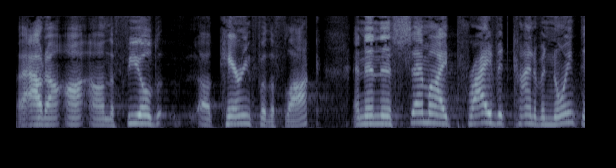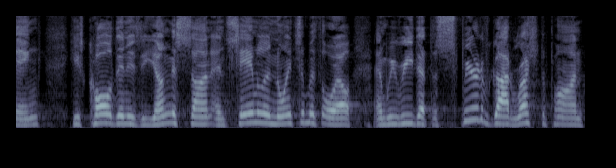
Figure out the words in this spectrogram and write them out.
out on, on the field uh, caring for the flock. And then this semi private kind of anointing, he's called in as the youngest son, and Samuel anoints him with oil. And we read that the Spirit of God rushed upon,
